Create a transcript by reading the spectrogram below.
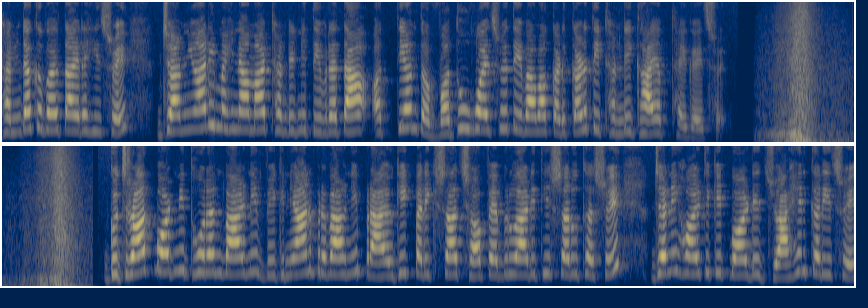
ઠંડક વર્તાઈ રહી છે. જાન્યુઆરી મહિનામાં ઠંડીની તીવ્રતા અત્યંત વધુ હોય છે તેવામાં કડકડતી ઠંડી ગાયબ થઈ ગઈ છે. ગુજરાત બોર્ડની ધોરણ બારની વિજ્ઞાન પ્રવાહની પ્રાયોગિક પરીક્ષા છ ફેબ્રુઆરીથી શરૂ થશે, જેની હોલ ટિકિટ બોર્ડે જાહેર કરી છે.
